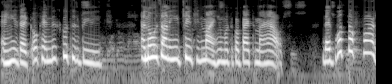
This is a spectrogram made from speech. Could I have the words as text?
And he's like, okay, let's go to the beach. And all of a sudden he changed his mind. He wants to go back to my house. Like, what the fuck?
